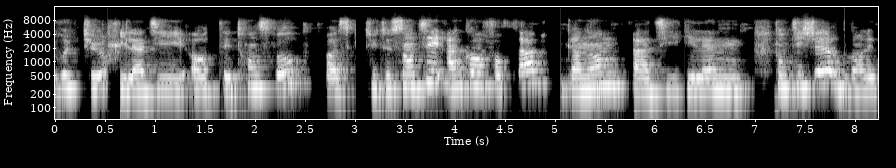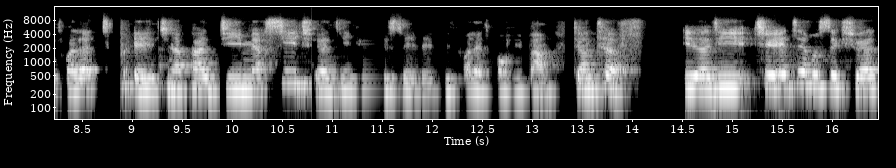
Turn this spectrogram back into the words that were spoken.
rupture, il a dit Oh, t'es transphobe parce que tu te sentais inconfortable qu'un homme a dit qu'il aime ton t-shirt dans les toilettes et tu n'as pas dit merci, tu as dit que c'est des, toilettes pour les femmes. Tu es un tough. Il a dit, tu es hétérosexuel,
